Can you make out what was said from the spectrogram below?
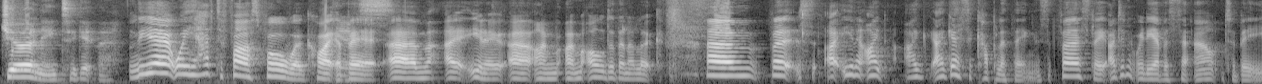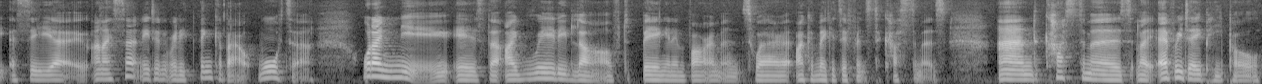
journey to get there? Yeah, well, you have to fast forward quite a yes. bit. Um, I, you know, uh, I'm I'm older than I look, um, but I, you know, I, I, I guess a couple of things. Firstly, I didn't really ever set out to be a CEO, and I certainly didn't really think about water. What I knew is that I really loved being in environments where I could make a difference to customers and customers, like everyday people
